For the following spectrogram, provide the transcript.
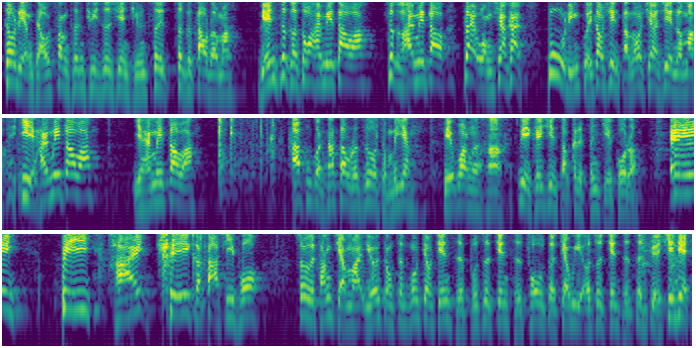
这两条上升趋势线，请问这这个到了吗？连这个都还没到啊，这个还没到。再往下看，布林轨道线打到下线了吗？也还没到啊，也还没到啊。啊，不管它到了之后怎么样，别忘了哈，月 K 线早跟你分解过了，A、B 还缺一个大西坡。所以我常讲嘛，有一种成功叫坚持，不是坚持错误的交易，而是坚持正确信念，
